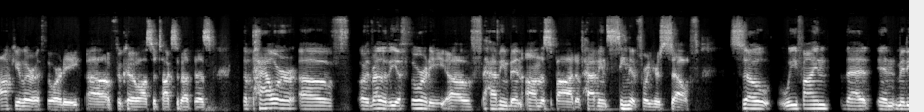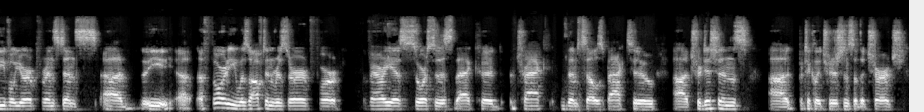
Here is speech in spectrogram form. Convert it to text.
ocular authority. Uh, Foucault also talks about this the power of, or rather the authority of having been on the spot, of having seen it for yourself. So we find that in medieval Europe, for instance, uh, the uh, authority was often reserved for various sources that could track themselves back to uh, traditions, uh, particularly traditions of the church,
